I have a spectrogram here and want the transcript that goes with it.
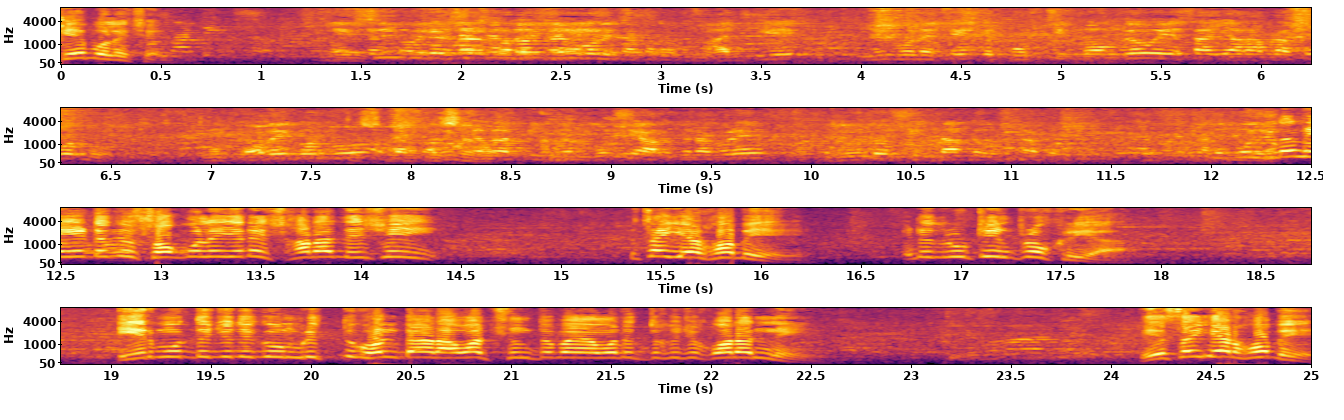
কে বলেছেন? ইলেকশন কমিশনার বলেছেন, আজকে বলেছেন যে পশ্চিমবঙ্গেও এসআইআর আমরা করব। এবং কবে করব? বসে আলোচনা করে দ্রুত সিদ্ধান্ত ঘোষণা করব। না না, এটা তো সকলে জানে, সারা দেশেই তাই আর হবে। এটা রুটিন প্রক্রিয়া। এর মধ্যে যদি কেউ মৃত্যু ঘণ্টার আওয়াজ শুনতে পায়, আমাদের তো কিছু করার নেই। এসআইআর হবে।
